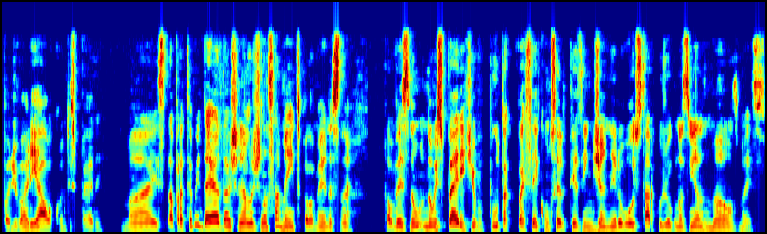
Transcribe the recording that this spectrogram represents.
pode variar o quanto eles pedem. Mas dá pra ter uma ideia da janela de lançamento, pelo menos, né? Talvez não, não espere, tipo, puta, vai sair com certeza em janeiro eu vou estar com o jogo nas minhas mãos, mas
